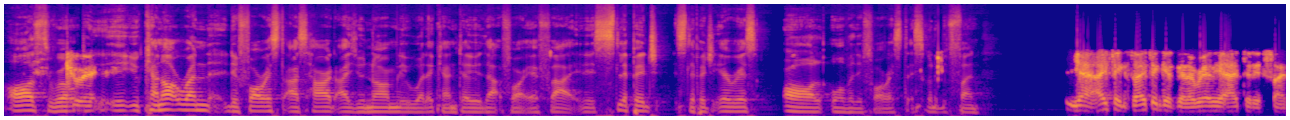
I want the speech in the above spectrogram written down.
all throughout. Correct. You cannot run the forest as hard as you normally would. I can tell you that for a fact. It is slippage, slippage areas all over the forest. It's going to be fun. Yeah, I think so. I think it's going to really add to the fun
